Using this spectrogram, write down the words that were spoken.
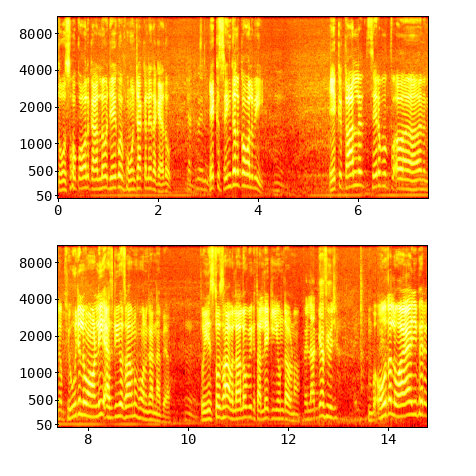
200 ਕਾਲ ਕਰ ਲਓ ਜੇ ਕੋਈ ਫੋਨ ਚੱਕ ਲੇ ਤਾਂ ਕਹਿ ਦਿਓ ਇੱਕ ਸਿੰਗਲ ਕਾਲ ਵੀ। ਇੱਕ ਕੱਲ ਸਿਰਫ ਫਿਊਜ਼ ਲਵਾਉਣ ਲਈ ਐਸਡੀਓ ਸਾਹਿਬ ਨੂੰ ਫੋਨ ਕਰਨਾ ਪਿਆ। ਤੁਸੀਂ ਇਸ ਤੋਂ ਹਿਸਾਬ ਲਾ ਲਓ ਵੀ ਥੱਲੇ ਕੀ ਹੁੰਦਾ ਹੋਣਾ। ਫਿਰ ਲੱਗ ਗਿਆ ਫਿਊਜ਼ ਉਹ ਤਾਂ ਲਵਾਇਆ ਜੀ ਫਿਰ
